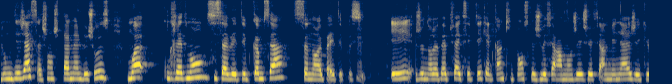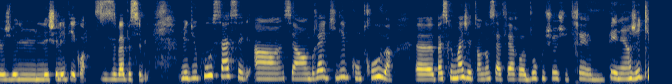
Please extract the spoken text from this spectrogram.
Donc déjà, ça change pas mal de choses. Moi, concrètement, si ça avait été comme ça, ça n'aurait pas été possible et je n'aurais pas pu accepter quelqu'un qui pense que je vais faire à manger, je vais faire le ménage et que je vais lui lécher les pieds quoi. C'est pas possible. Mais du coup, ça c'est un c'est un vrai équilibre qu'on trouve euh, parce que moi j'ai tendance à faire beaucoup de choses, je suis très énergique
